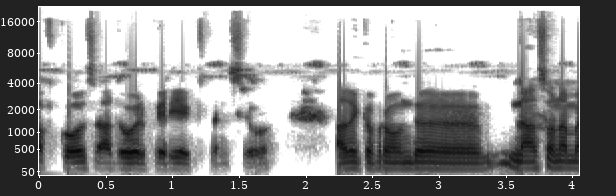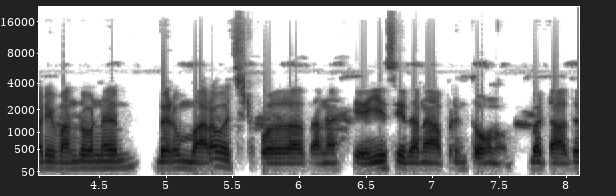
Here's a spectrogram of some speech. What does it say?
அஃப்கோர்ஸ் அது ஒரு பெரிய எக்ஸ்பென்சிவ் அதுக்கப்புறம் வந்து நான் சொன்ன மாதிரி வந்த உடனே வெறும் மரம் வச்சுட்டு போறதா தானே? ஈஸி தானே அப்படின்னு தோணும். பட் அது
